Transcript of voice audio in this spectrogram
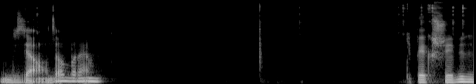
Взяв, добре. Типу, якщо я буду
